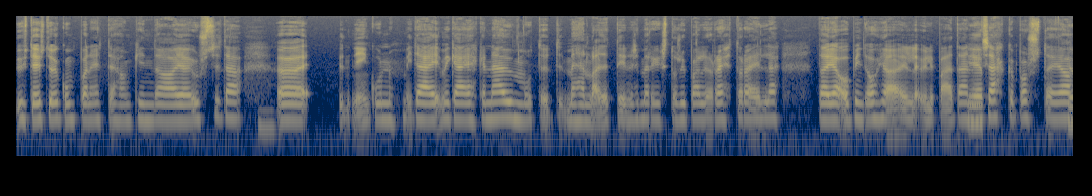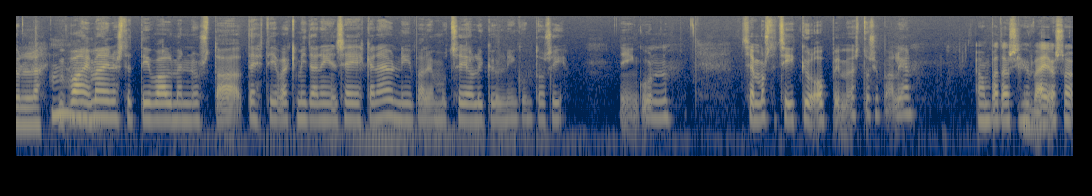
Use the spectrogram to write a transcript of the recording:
yhteistyökumppaneiden hankintaa ja just sitä, mm. ö, niin kun, mitä ei, mikä ei ehkä näy, mutta mehän laitettiin esimerkiksi tosi paljon rehtoreille tai ja opinto-ohjaajille ylipäätään niin Jep. sähköposteja. Kyllä. Vai mainostettiin valmennusta, tehtiin vaikka mitä, niin se ei ehkä näy niin paljon, mutta se oli kyllä niin kuin tosi niin kuin, semmoista, että siitä kyllä oppi myös tosi paljon. Onpa tosi hyvä, jos on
